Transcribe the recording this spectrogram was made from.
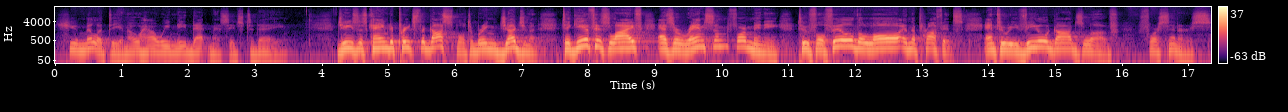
humility. And oh, how we need that message today. Jesus came to preach the gospel, to bring judgment, to give his life as a ransom for many, to fulfill the law and the prophets, and to reveal God's love for sinners.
